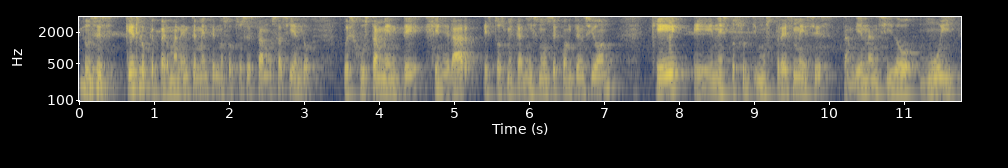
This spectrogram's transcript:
Entonces, ¿qué es lo que permanentemente nosotros estamos haciendo? Pues justamente generar estos mecanismos de contención que eh, en estos últimos tres meses también han sido muy,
